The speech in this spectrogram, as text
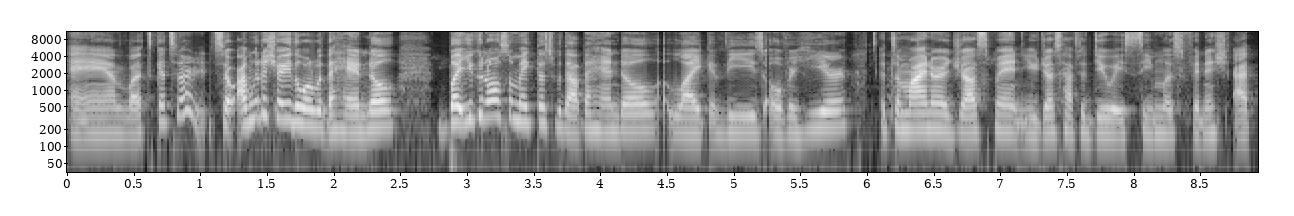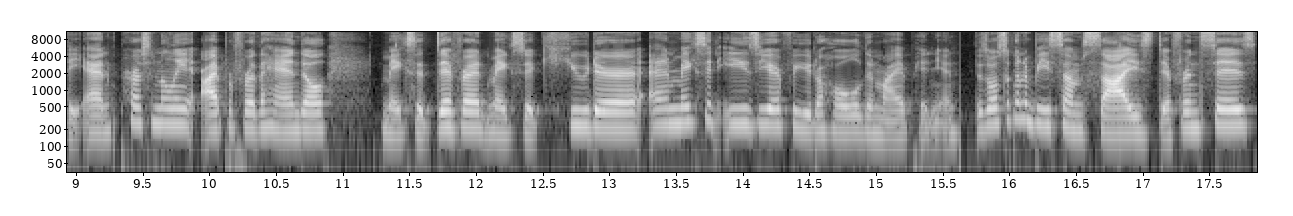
And let's get started. So I'm going to show you the one with the handle, but you can also make this without the handle like these over here. It's a minor adjustment. You just have to do a seamless finish at the end. Personally, I prefer the handle makes it different, makes it cuter, and makes it easier for you to hold, in my opinion. There's also going to be some size differences.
